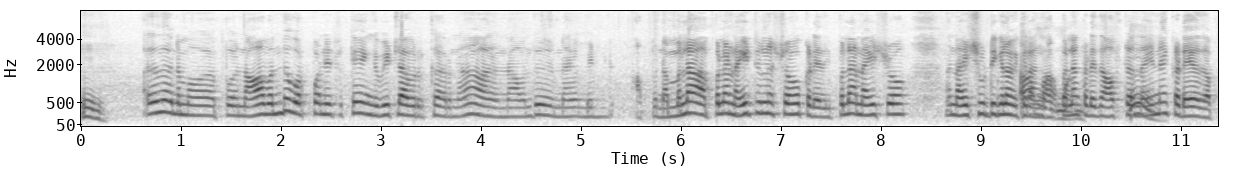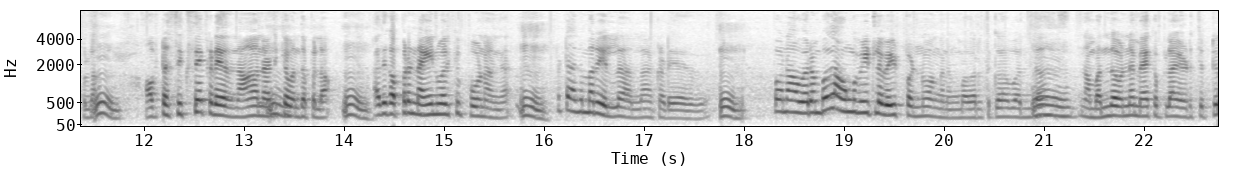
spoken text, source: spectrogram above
ம். அதாவது நம்ம இப்போ நான் வந்து ஒர்க் பண்ணிட்டு இருக்கேன் எங்கள் வீட்டில் அவர் இருக்காருன்னா நான் வந்து மிட் அப்போ நம்மலாம் அப்போல்லாம் நைட்டுலாம் ஷோ கிடையாது. இப்போல்லாம் நைட் ஷோ நைட் ஷூட்டிங்லாம் வைக்கிறாங்க. அப்போல்லாம் கிடையாது. ஆஃப்டர் நைனே கிடையாது அப்போல்லாம். ஆஃப்டர் சிக்ஸே கிடையாது. நான் நடிக்க வந்தப்பெல்லாம். அதுக்கப்புறம் நைன் வரைக்கும் போனாங்க. பட் அந்த மாதிரி இல்லை எல்லாம் கிடையாது. இப்போ நான் வரும்போது அவங்க வீட்டில் வெயிட் பண்ணுவாங்க. நம்ம வரதுக்கு வந்து நான் வந்த உடனே மேக்கப்லாம் எடுத்துட்டு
